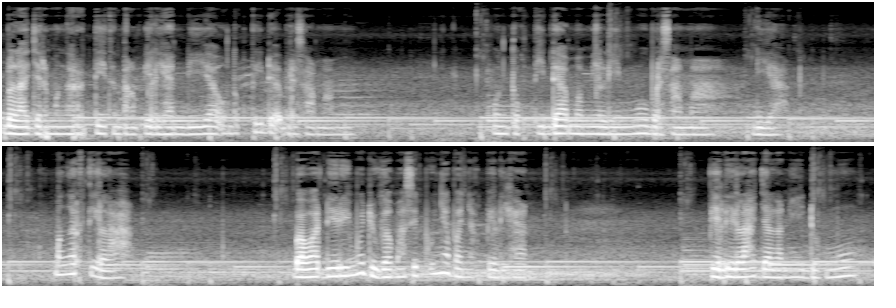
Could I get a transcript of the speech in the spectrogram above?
Belajar mengerti tentang pilihan dia untuk tidak bersamamu, untuk tidak memilihmu bersama dia. Mengertilah bahwa dirimu juga masih punya banyak pilihan. Pilihlah jalan hidupmu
